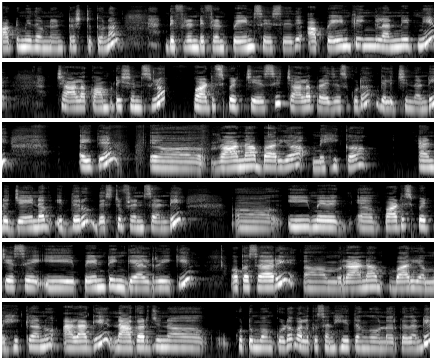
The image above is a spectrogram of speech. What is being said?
ఆర్ట్ మీద ఉన్న ఇంట్రెస్ట్తోన డిఫరెంట్ డిఫరెంట్ పెయింట్స్ వేసేది. ఆ పెయింటింగ్లన్నిటినీ చాలా కాంపిటీషన్స్లో పార్టిసిపేట్ చేసి చాలా ప్రైజెస్ కూడా గెలిచిందండి. అయితే రాణా రానా భార్య మెహికా అండ్ జైనబ్ ఇద్దరు బెస్ట్ ఫ్రెండ్స్ అండి. ఈమె పార్టిసిపేట్ చేసే ఈ పెయింటింగ్ గ్యాలరీకి ఒకసారి రాణా భార్య మెహికాను అలాగే నాగార్జున కుటుంబం కూడా వాళ్ళకు సన్నిహితంగా ఉన్నారు కదండి.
